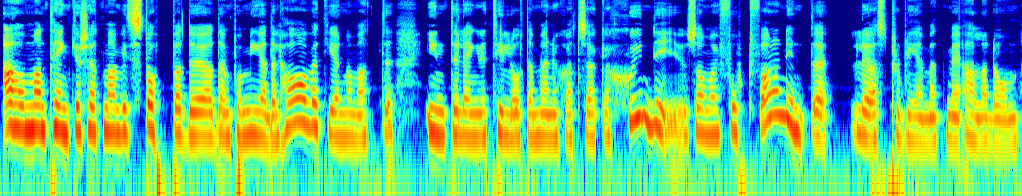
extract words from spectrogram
om man tänker sig att man vill stoppa döden på Medelhavet genom att eh, inte längre tillåta människor att söka skydd i EU så har man ju fortfarande inte löst problemet med alla de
